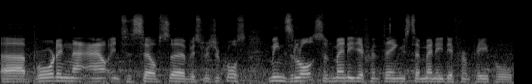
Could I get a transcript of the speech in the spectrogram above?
Uh, broadening that out into self-service, which of course means lots of many different things to many different people,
